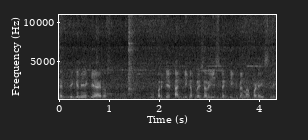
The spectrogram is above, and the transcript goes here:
सेफ्टी के लिए किया है दोस्तों। ऊपर के टंकी का प्रेशर इस टंकी पे ना पड़े, इसलिए।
